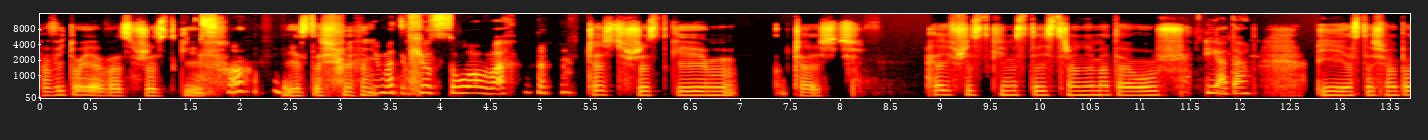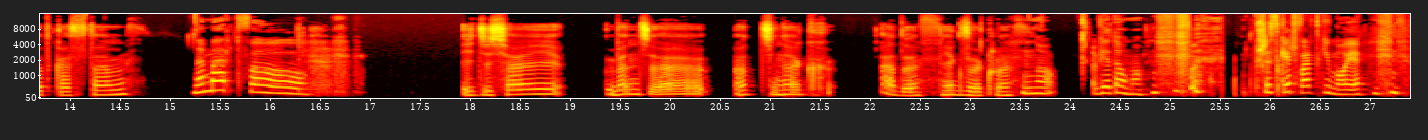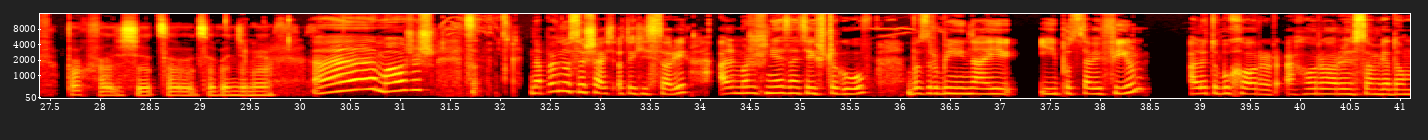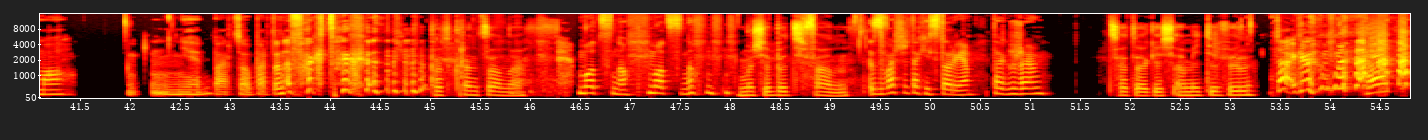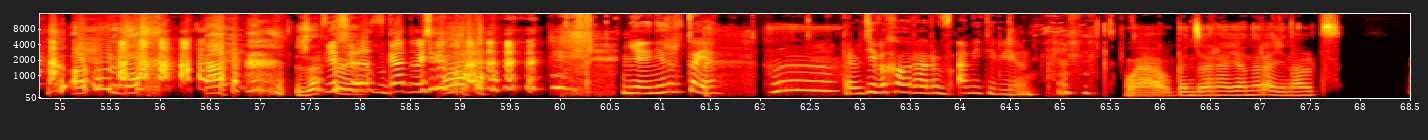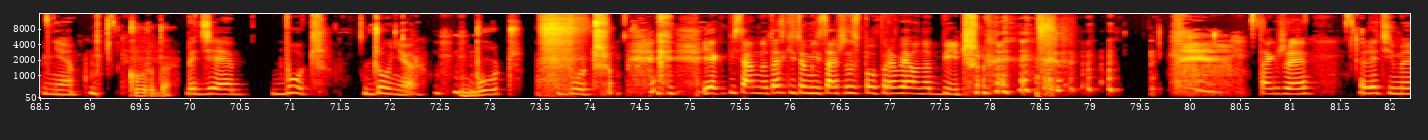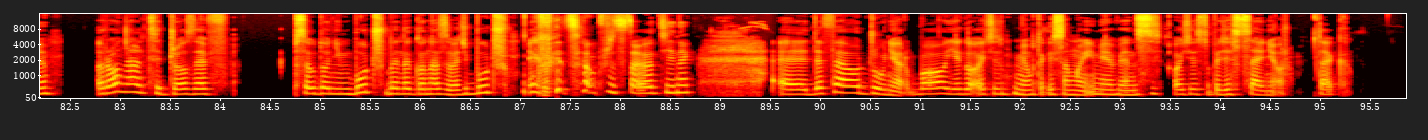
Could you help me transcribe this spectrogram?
Powituję Was wszystkich. Co? Jesteśmy. Nie ma takiego słowa. Cześć wszystkim. Cześć. Hej wszystkim, z tej strony Mateusz. I Ada. I jesteśmy podcastem. Na martwo. I dzisiaj będzie odcinek Ady, jak zwykle. No, wiadomo. Wszystkie czwartki moje. Pochwal się, co, co będziemy. A, możesz... Na pewno słyszałeś o tej historii, ale możesz nie znać jej szczegółów, bo zrobili na jej, jej podstawie film, ale to był horror, a horrory są, wiadomo, nie bardzo oparte na faktach. Podkręcone. Mocno, mocno. Musi być fan. Zwłaszcza ta historia. Także Co to jakieś Amityville? tak, Tak! O kurde! A, Żartuję. pierwszy raz zgadłeś chyba. Nie, nie żartuję. Prawdziwy horror w Amityville. Wow, będzie Ryan Reynolds. Nie. Kurde. Będzie Butch Junior. Butch. Butch. Jak pisałam notatki, to mi cały czas poprawiało na beach. Także lecimy. Ronald Joseph, pseudonim Butch, będę go nazywać Butch, jakby co przez cały odcinek. E, DeFeo Junior, bo jego ojciec miał takie samo imię, więc ojciec to będzie senior, tak?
